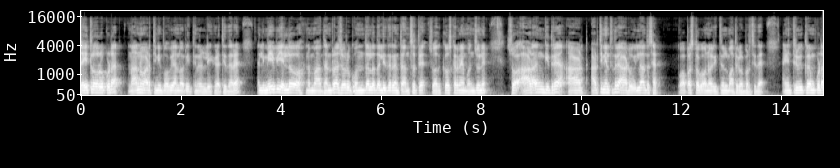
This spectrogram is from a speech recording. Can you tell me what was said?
ಚೈತ್ರ ಅವರು ಕೂಡ ನಾನು ಆಡ್ತೀನಿ ಭವ್ಯ ಅನ್ನೋ ರೀತಿಯಲ್ಲಿ ಹೇಳ್ತಿದ್ದಾರೆ. ಅಲ್ಲಿ ಮೇ ಬಿ ಎಲ್ಲೋ ನಮ್ಮ ಧನರಾಜ್ ಅವರು ಗೊಂದಲದಲ್ಲಿದ್ದಾರೆ ಅಂತ ಅನ್ಸುತ್ತೆ. ಸೊ ಅದಕ್ಕೋಸ್ಕರನೇ ಮಂಜುನೇ ಸೊ ಆಡಂಗಿದ್ರೆ ಆಡ್, ಆಡ್ತೀನಿ ಅಂತಂದರೆ ಆಡು ಇಲ್ಲ ಅಂತ ಸೆಟ್ ವಾಪಸ್ ತಗೋ ಅನ್ನೋ ರೀತಿಯಲ್ಲಿ ಮಾತುಗಳು ಬರ್ತಿದೆ. ಆ್ಯಂಡ್ ತ್ರಿವಿಕ್ರಮ್ ಕೂಡ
